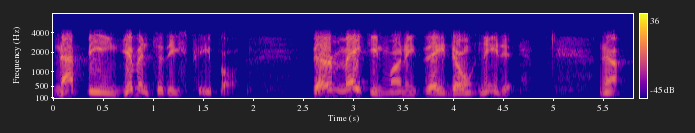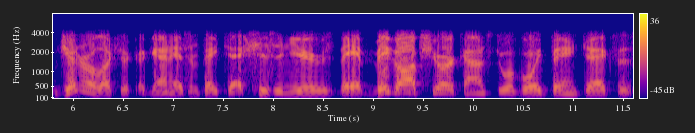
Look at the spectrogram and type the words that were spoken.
not being given to these people. They're making money, they don't need it. Now, General Electric, again, hasn't paid taxes in years. They have big offshore accounts to avoid paying taxes.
